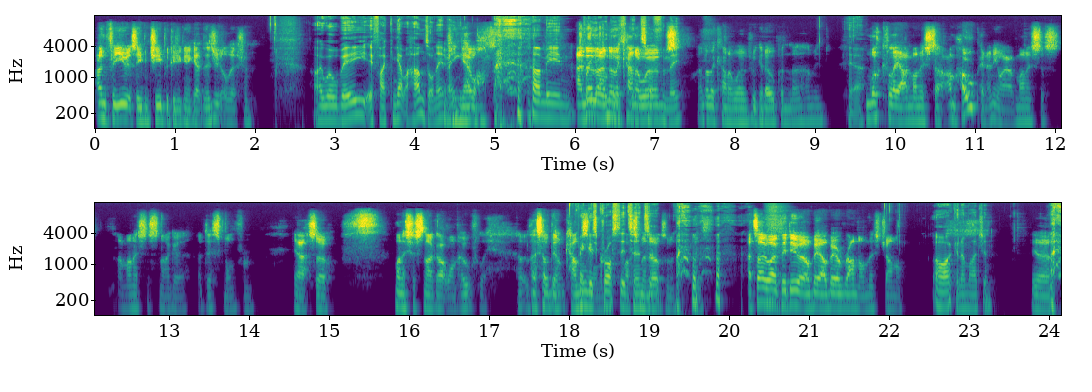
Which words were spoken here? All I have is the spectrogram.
and for you, it's even cheaper because you're going to get digital edition. I will be if i can get my hands on it If mate. you can get one. i mean another, another can of been tough for worms. me. Another can of worms we could open there. I mean, yeah luckily I managed to. I'm hoping anyway. I've managed to. I managed to snag a, a disc one from. Yeah, so managed to snag that one. Hopefully, let's hope they don't cancel. Fingers crossed it turns up. I tell you what, if they do, I'll be I'll be a rant on this channel. oh i can imagine Yeah.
